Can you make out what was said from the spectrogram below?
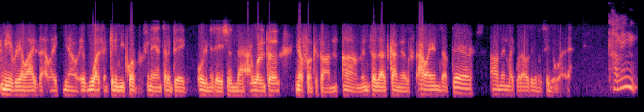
me realize that, like, you know, it wasn't going to be corporate finance at a big organization that I wanted to, you know, focus on. Um, and so that's kind of how I ended up there, um, and like what I was able to take away. Coming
